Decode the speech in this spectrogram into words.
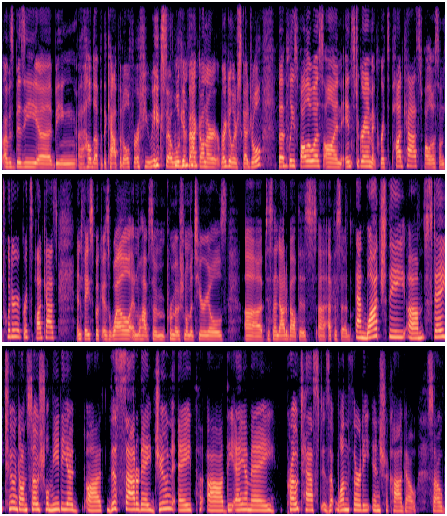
I was busy uh, being uh, held up at the Capitol for a few weeks, so we'll get back on our regular schedule. But please follow us on Instagram at Grits Podcast, follow us on Twitter at Grits Podcast, and Facebook as well. And we'll have some promotional materials uh, to send out about this uh, episode. and watch the um, stay tuned on social media uh, this saturday june 8th uh, the ama protest is at 1.30 in chicago so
